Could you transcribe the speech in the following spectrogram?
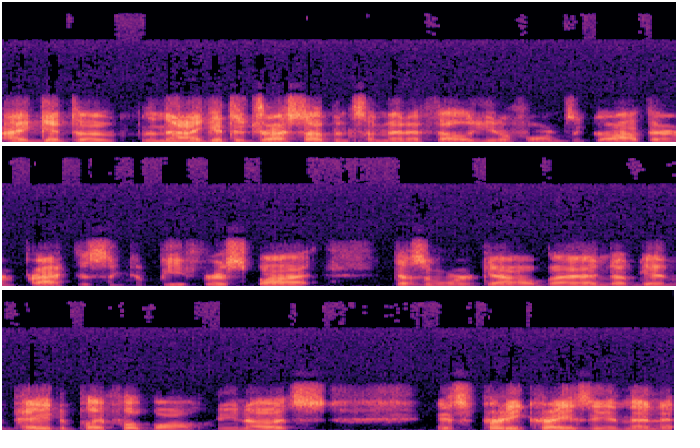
I get to and then I get to dress up in some NFL uniforms and go out there and practice and compete for a spot. Doesn't work out, but I end up getting paid to play football. You know, it's it's pretty crazy. And then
